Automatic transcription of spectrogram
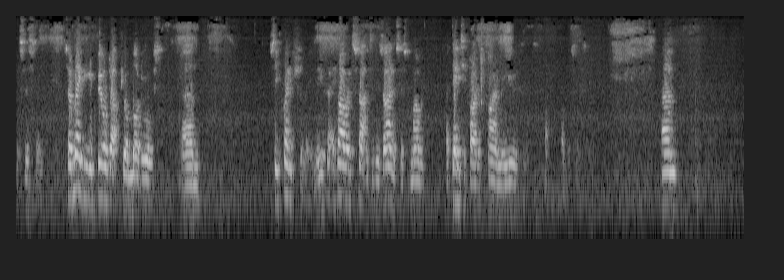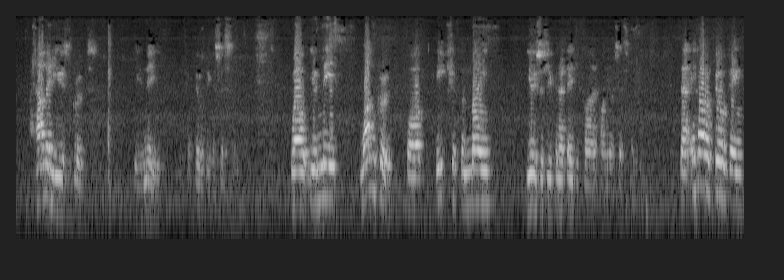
the system. So maybe you build up your models um, sequentially. I mean, if, if, I were starting to design a system, I would identify the primary users of the system. Um, how many user groups do you need if you're building a system? Well, you need one group for each of the main users you can identify on your system. Now, if I were building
